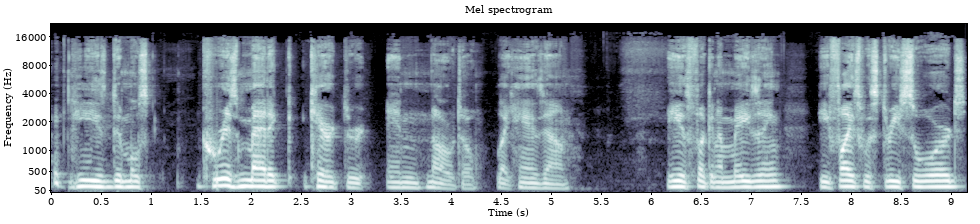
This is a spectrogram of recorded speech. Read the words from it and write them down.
He's the most charismatic character in Naruto, like hands down. He is fucking amazing. He fights with three swords.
